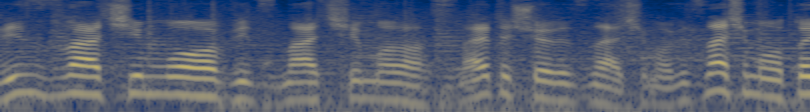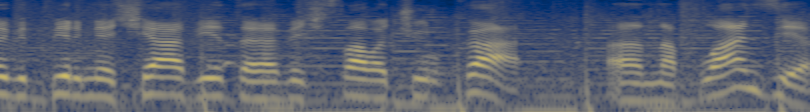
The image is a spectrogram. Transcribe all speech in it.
Відзначимо, відзначимо. Знаєте, що відзначимо? Відзначимо той відбір м'яча від е, В'ячеслава Чурка е, на фланзі.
